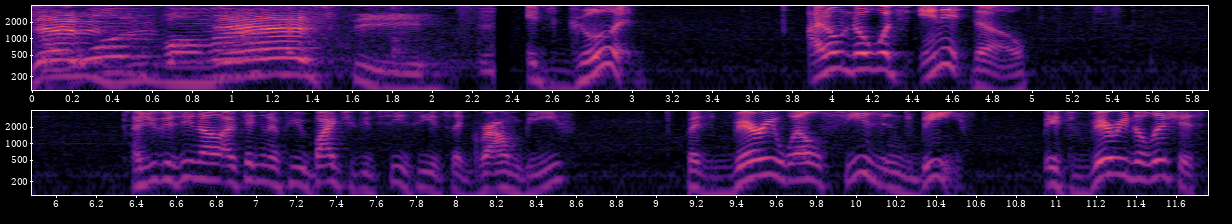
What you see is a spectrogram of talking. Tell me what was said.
That is nasty. It's good. I don't know what's in it, though. As you can see now, I've taken a few bites. You can see, see, it's like ground beef. But it's very well seasoned beef. It's very delicious,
